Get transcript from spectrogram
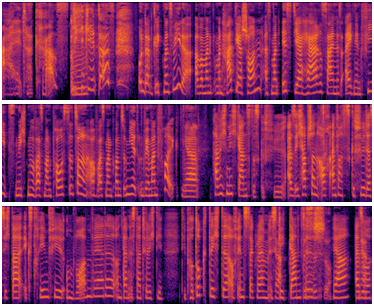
alter, krass, wie geht das? Und dann kriegt man es wieder. Aber man, man hat ja schon, also man ist ja Herr seines eigenen Feeds, nicht nur was man postet, sondern auch was man konsumiert und wem man folgt. ja, Habe ich nicht ganz das Gefühl. Also ich habe schon auch einfach das Gefühl, dass ich da extrem viel umworben werde. Und dann ist natürlich die, die Produktdichte auf Instagram ist Ja, gigantisch. das ist so. Ja, also Ja.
